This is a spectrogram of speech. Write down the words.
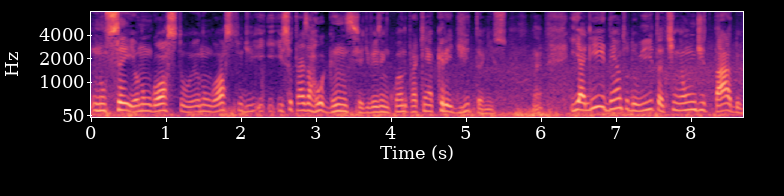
não sei, eu não gosto, eu não gosto de isso traz arrogância de vez em quando para quem acredita nisso, né? E ali dentro do ITA tinha um ditado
